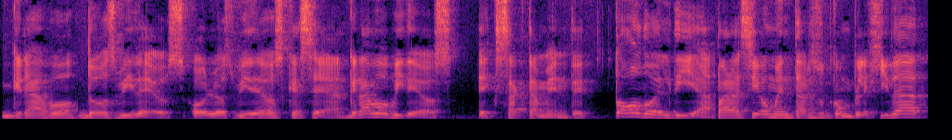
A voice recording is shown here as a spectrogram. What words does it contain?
grabo dos videos o los videos que sean. Grabo videos exactamente todo el día para así aumentar su complejidad,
